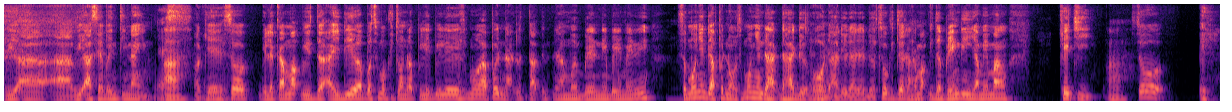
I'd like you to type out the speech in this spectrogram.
we are uh, We are 79 Yes. Ah. Okay So bila come up with the idea Apa semua Kita orang nak pilih-pilih Semua apa Nak letak nama brand ni Brand ni, brand ni Semuanya dah penuh Semuanya dah, dah ada Oh dah ada dah ada So kita nak come up with the branding Yang memang Catchy Ah. So Eh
